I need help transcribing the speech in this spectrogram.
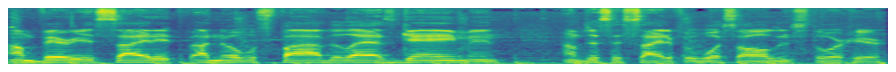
I'm very excited. I know it was five the last game, and I'm just excited for what's all in store here.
